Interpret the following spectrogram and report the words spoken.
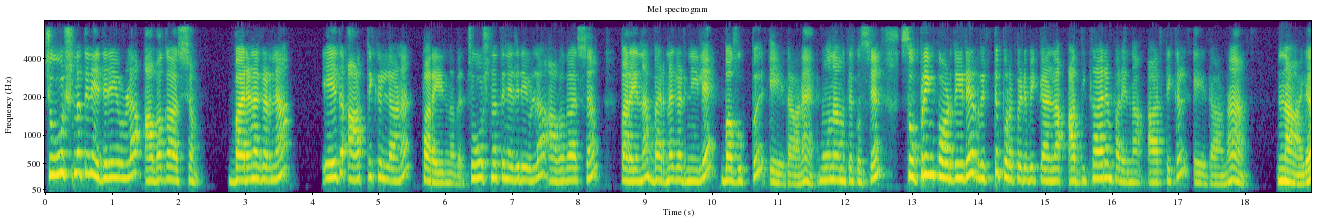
ചൂഷണത്തിനെതിരെയുള്ള അവകാശം ഭരണഘടന ഏത് ആർട്ടിക്കിളിലാണ് പറയുന്നത്? ചൂഷണത്തിനെതിരെയുള്ള അവകാശം പറയുന്ന ഭരണഘടനയിലെ വകുപ്പ് ഏതാണ്? മൂന്നാമത്തെ ക്വസ്റ്റ്യൻ സുപ്രീം കോടതിയുടെ റിട്ട് പുറപ്പെടുവിക്കാനുള്ള അധികാരം പറയുന്ന ആർട്ടിക്കിൾ ഏതാണ്? നാല്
